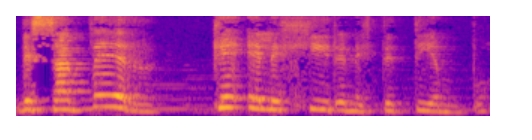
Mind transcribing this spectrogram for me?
de saber qué elegir en este tiempo.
